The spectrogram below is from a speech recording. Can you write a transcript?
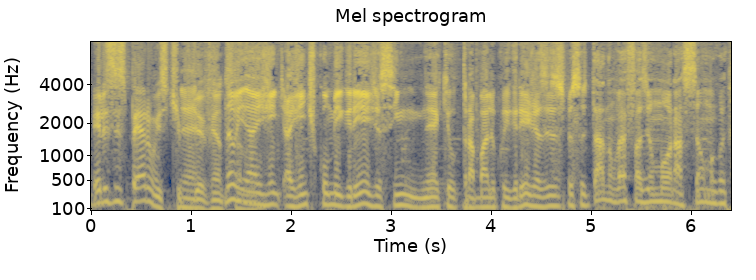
Eles esperam esse tipo É. de evento Não, e também. a gente, a gente como igreja, assim, né, que eu trabalho com igreja, às vezes as pessoas, tá, não vai fazer uma oração, uma coisa.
